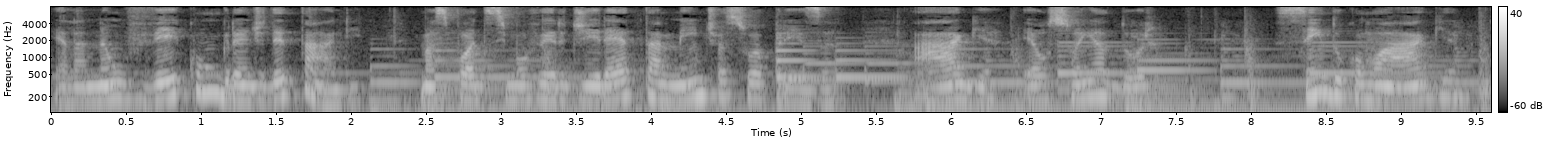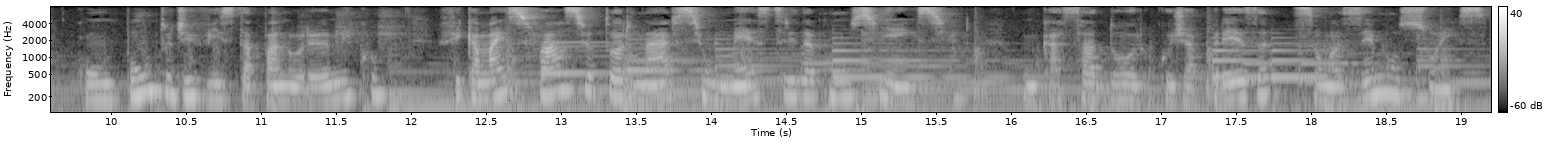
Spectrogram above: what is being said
Ela não vê com grande detalhe, mas pode se mover diretamente à sua presa. A águia é o sonhador. Sendo como a águia, com um ponto de vista panorâmico, fica mais fácil tornar-se um mestre da consciência um caçador cuja presa são as emoções.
